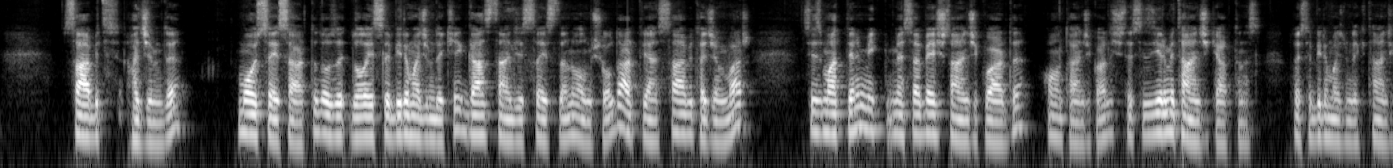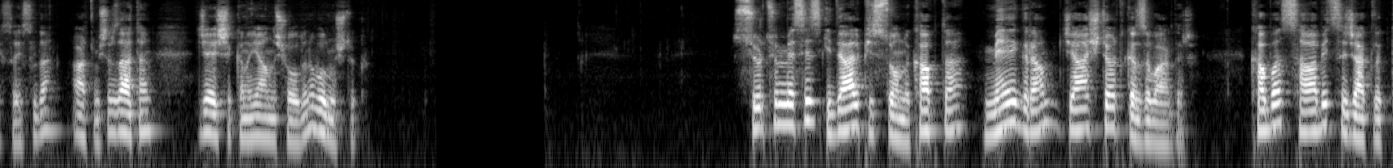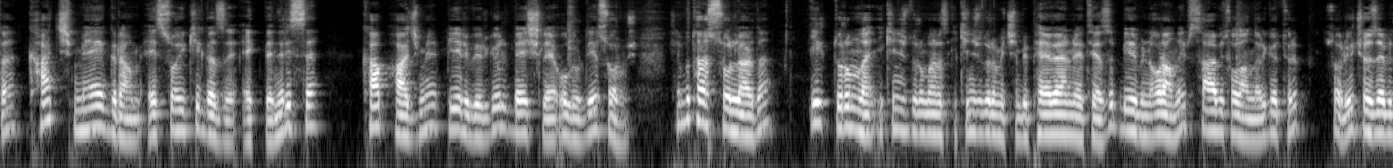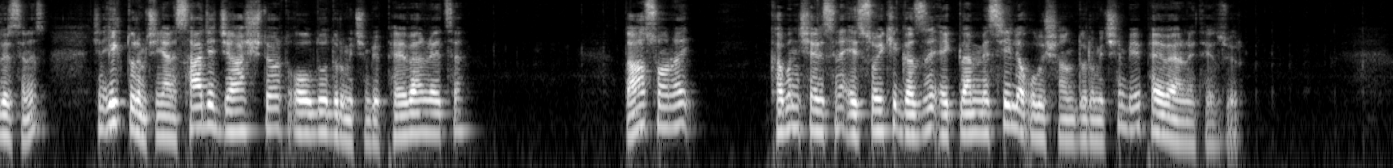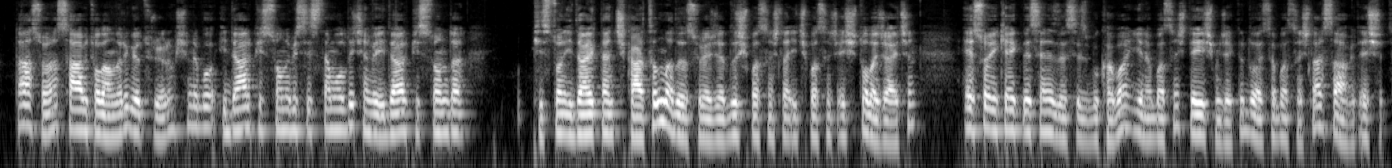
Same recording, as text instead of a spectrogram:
Sabit hacimde mol sayısı arttı. Dolayısıyla birim hacimdeki gaz tanecik sayısı da ne olmuş oldu? Arttı. Yani sabit hacim var. Siz maddenin mesela 5 tanecik vardı, 10 tanecik vardı. İşte siz 20 tanecik yaptınız. Dolayısıyla birim hacimdeki tanecik sayısı da artmıştır. Zaten C şıkkının yanlış olduğunu bulmuştuk. Sürtünmesiz ideal pistonlu kapta M gram CH4 gazı vardır. Kaba sabit sıcaklıkta kaç M gram SO2 gazı eklenir ise kap hacmi 1,5 L olur diye sormuş. Şimdi bu tarz sorularda ilk durumla ikinci durum arası ikinci durum için bir PVNRT yazıp birbirine oranlayıp sabit olanları götürüp soruyu çözebilirsiniz. Şimdi ilk durum için yani sadece CH4 olduğu durum için bir PVNRT. Daha sonra kabın içerisine SO2 gazı eklenmesiyle oluşan durum için bir PVNRT yazıyorum. Daha sonra sabit olanları götürüyorum. Şimdi bu ideal pistonlu bir sistem olduğu için ve ideal pistonda piston idealikten çıkartılmadığı sürece dış basınçla iç basınç eşit olacağı için SO2 ekleseniz de siz bu kaba yine basınç değişmeyecektir. Dolayısıyla basınçlar sabit, eşit.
